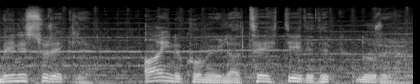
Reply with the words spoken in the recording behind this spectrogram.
Beni sürekli aynı konuyla tehdit edip duruyor.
